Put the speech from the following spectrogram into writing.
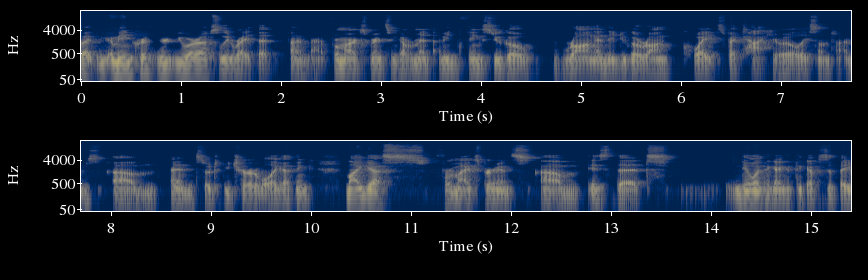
But I mean, Chris, you are absolutely right that um, from our experience in government, I mean, things do go wrong and they do go wrong quite spectacularly sometimes. Um, and so to be charitable, like I think my guess from my experience um, is that the only thing I can think of is that they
